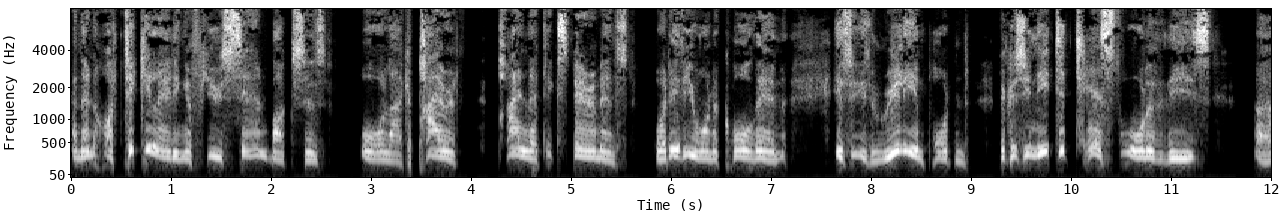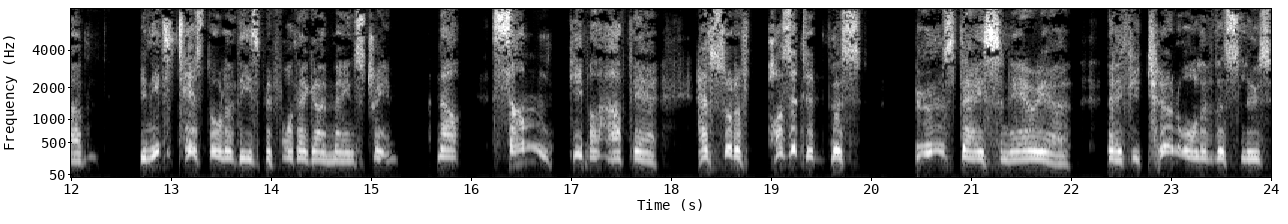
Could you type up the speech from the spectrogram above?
And then articulating a few sandboxes or like pirate, pilot experiments, whatever you want to call them is, is really important because you need to test all of these. Um, you need to test all of these before they go mainstream. Now, some people out there have sort of posited this doomsday scenario that if you turn all of this loose,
